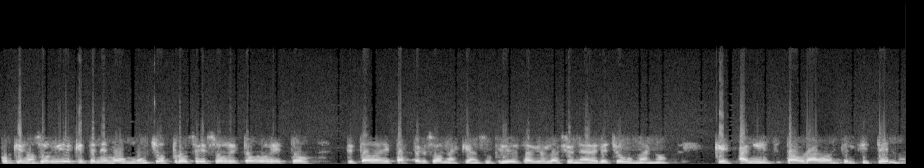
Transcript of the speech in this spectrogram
porque no se olvide que tenemos muchos procesos de todos estos, de todas estas personas que han sufrido esas violaciones a derechos humanos, que han instaurado ante el sistema.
